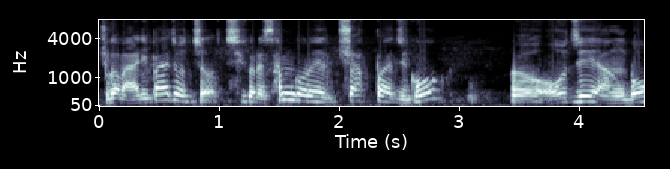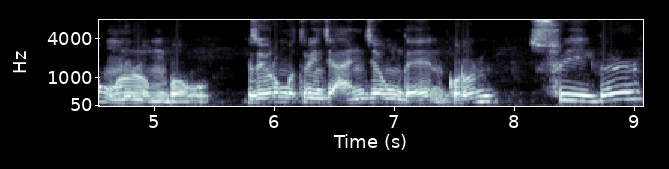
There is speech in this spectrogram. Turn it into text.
주가 많이 빠졌죠. 최근에 3거래 쫙 빠지고 어, 제 양봉 오늘 음봉 그래서 이런 것들이 이제 안정된 그런 수익을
